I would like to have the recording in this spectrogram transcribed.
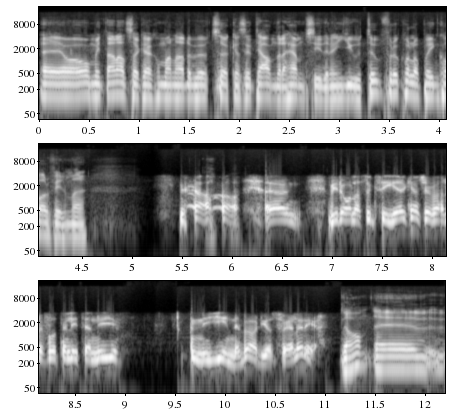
eh, och om inte annat så kanske man hade behövt söka sig till andra hemsidor än Youtube för att kolla på inkarfilmer. Ja, virala succéer kanske vi hade fått en liten ny, ny innebörd just vad gäller det. Ja, eh,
